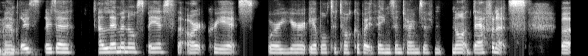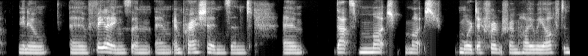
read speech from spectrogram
Um, mm-hmm. there's there's a a liminal space that art creates where you're able to talk about things in terms of not definites, but you know, um, feelings and um, impressions, and um, that's much much more different from how we often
